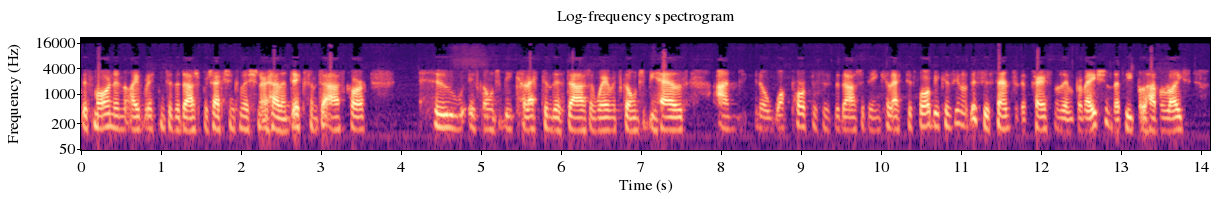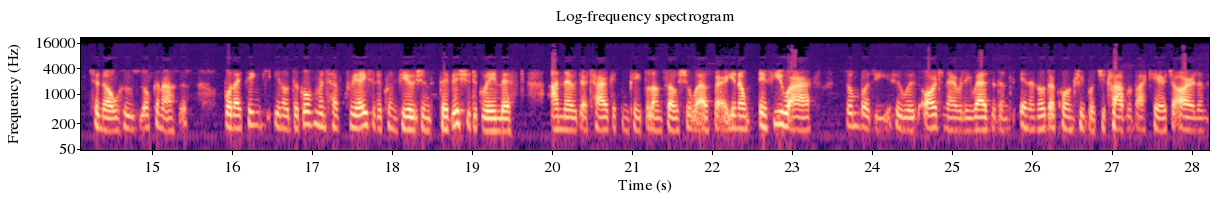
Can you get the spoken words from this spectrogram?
this morning I've written to the Data Protection Commissioner, Helen Dixon, to ask her who is going to be collecting this data, where it's going to be held, and you know what purpose is the data being collected for? Because you know this is sensitive personal information that people have a right to know who's looking at it. But I think you know the government have created a confusion. They've issued a green list, and now they're targeting people on social welfare. You know, if you are somebody who is ordinarily resident in another country, but you travel back here to Ireland,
